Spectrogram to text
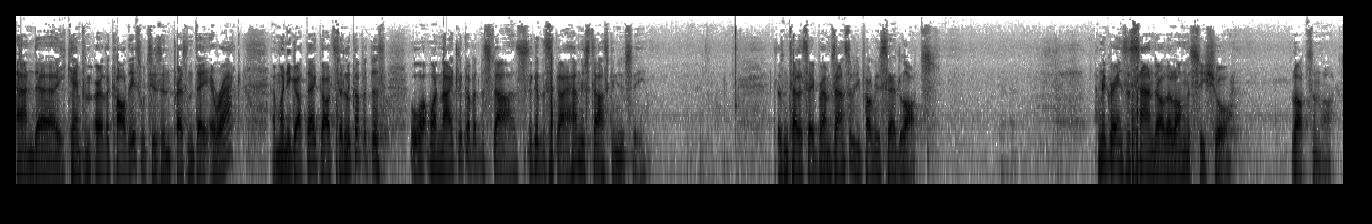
And uh, he came from Ur the Chaldees, which is in present day Iraq. And when he got there, God said, Look up at this one night, look up at the stars. Look at the sky. How many stars can you see? Doesn't tell us Abraham's answer, but he probably said lots. How many grains of sand are there along the seashore? Lots and lots.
